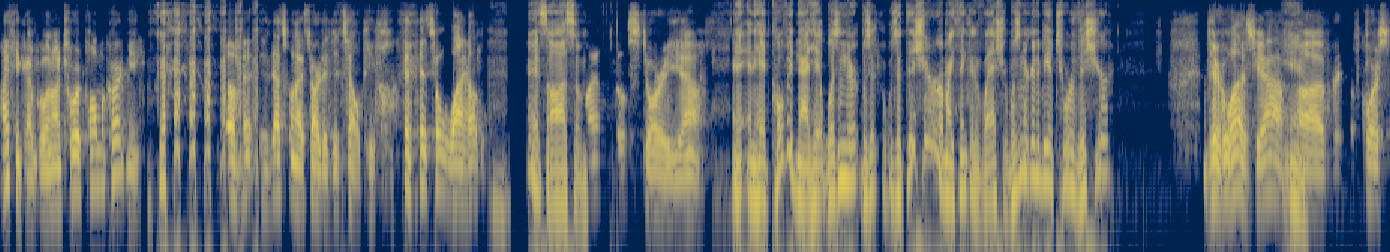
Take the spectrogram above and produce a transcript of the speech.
I think I'm going on tour with Paul McCartney. that's when I started to tell people. it's a wild, That's awesome. wild little story. Yeah. And, and had COVID not hit, wasn't there? Was it was it this year, or am I thinking of last year? Wasn't there going to be a tour this year? There was, yeah. Yeah. Uh, but of course,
